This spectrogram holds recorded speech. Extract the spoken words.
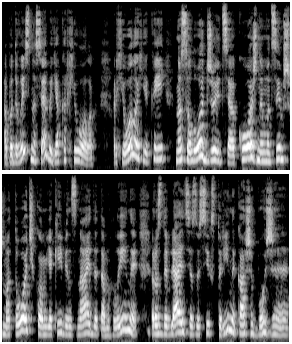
А подивись на себе як археолог. Археолог, який насолоджується кожним оцим шматочком, який він знайде там глини, роздивляється з усіх сторін і каже, Боже,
